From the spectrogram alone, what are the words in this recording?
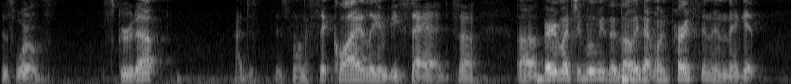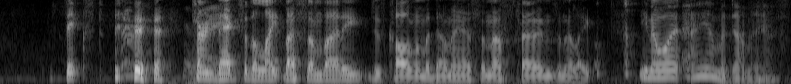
This world's screwed up. I just just want to sit quietly and be sad. So, uh, very much in movies, there's always that one person, and they get fixed, turned Right. back to the light by somebody, just calling them a dumbass enough times, and they're like, you know what? I am a dumbass.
